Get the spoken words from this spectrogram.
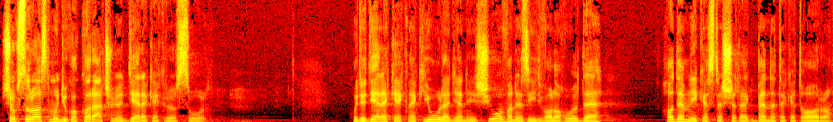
Sokszor azt mondjuk, a karácsony a gyerekekről szól, hogy a gyerekeknek jó legyen, és jól van ez így valahol, de hadd emlékeztessetek benneteket arra,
